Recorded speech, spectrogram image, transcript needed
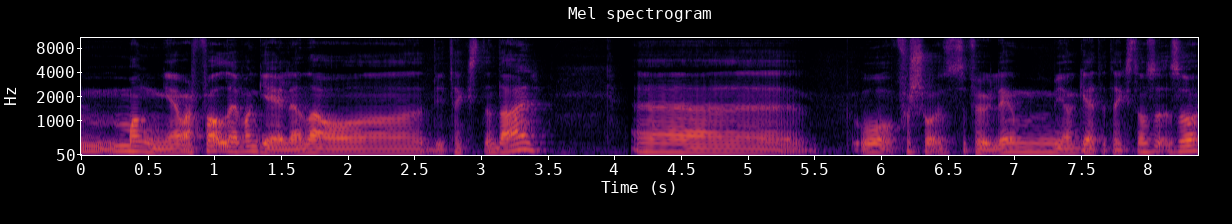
mange, i hvert fall evangeliene og de tekstene der eh, Og for så, selvfølgelig mye av GT-teksten, så, så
